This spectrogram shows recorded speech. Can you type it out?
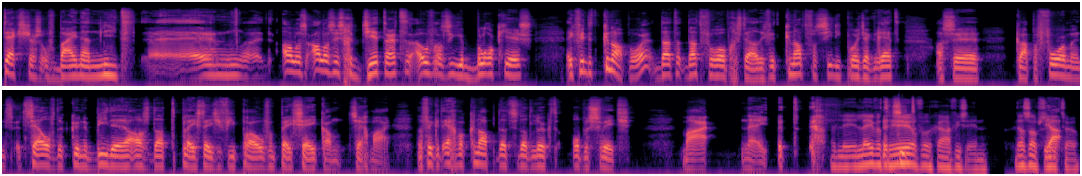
textures of bijna niet. Eh, alles, alles is gejitterd. Overal zie je blokjes. Ik vind het knap hoor. Dat, dat vooropgesteld. Ik vind het knap van CD Projekt Red. Als ze qua performance hetzelfde kunnen bieden. als dat PlayStation 4 Pro of een PC kan, zeg maar. Dan vind ik het echt wel knap dat ze dat lukt op een Switch. Maar nee, het, Het le- levert Het heel ziet- veel grafisch in. Dat is absoluut Ja. zo.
